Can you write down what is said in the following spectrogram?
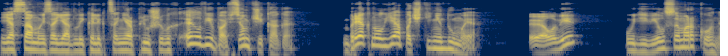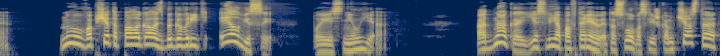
Я самый заядлый коллекционер плюшевых Элви во всем Чикаго. Брякнул я, почти не думая. Элви? Удивился Марконе. Ну, вообще-то полагалось бы говорить Элвисы, пояснил я. Однако, если я повторяю это слово слишком часто,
